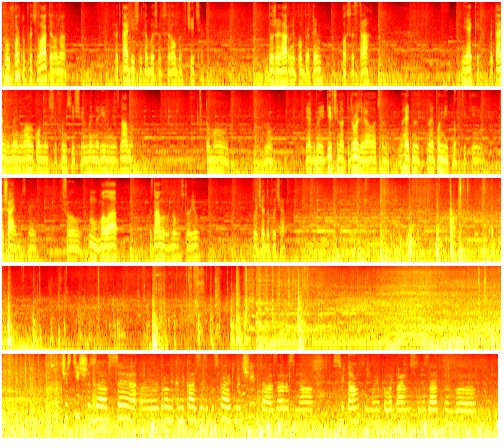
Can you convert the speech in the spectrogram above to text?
комфортно працювати, вона швидка дівчинка бише все робить, вчиться. Дуже гарний побратим, посестра. Ніяких питань до неї немає, виконує всі функції, що і ми на рівні з нами. Тому, ну, якби дівчина в підрозділі, але це геть не- непомітно. Тільки пишаємось нею, що ну, мала з нами в одному строю, плече до плеча. Частіше за все е, дрони камікадзе запускають вночі, та зараз на світанку ми повертаємося назад в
